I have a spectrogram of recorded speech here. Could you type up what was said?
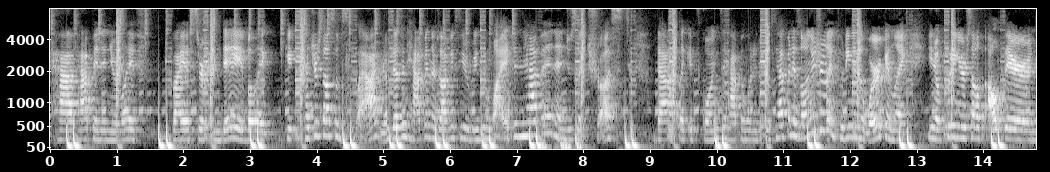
have happen in your life by a certain day, but like get, cut yourself some slack. If it doesn't happen, there's obviously a reason why it didn't happen and just like trust that like it's going to happen when it's supposed to happen as long as you're like putting in the work and like you know putting yourself out there and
